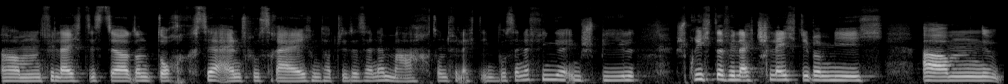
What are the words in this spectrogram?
ähm, vielleicht ist er dann doch sehr einflussreich und hat wieder seine Macht und vielleicht irgendwo seine Finger im Spiel. Spricht er vielleicht schlecht über mich? Ähm,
